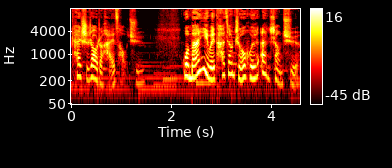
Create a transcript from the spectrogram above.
开始绕着海草去，我满以为他将折回岸上去。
